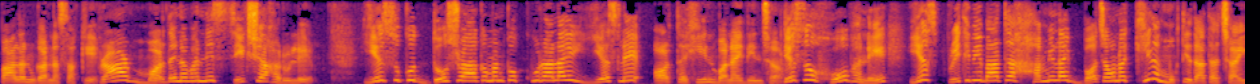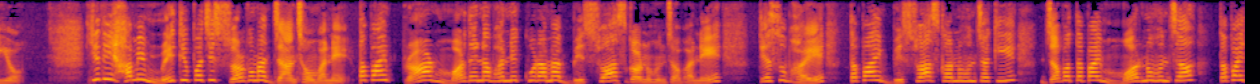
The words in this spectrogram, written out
पालन गर्न सके। प्राण मर्दैन भन्ने शिक्षाहरूले यसुको दोस्रो आगमनको कुरालाई यसले अर्थहीन बनाइदिन्छ। यसो हो भने यस पृथ्वीबाट हामीलाई बचाउन किन मुक्तिदाता चाहियो? यदि हामी मृत्युपछि स्वर्गमा जान्छौँ भने तपाईँ प्राण मर्दैन भन्ने कुरामा विश्वास गर्नुहुन्छ भने त्यसो भए तपाईँ विश्वास गर्नुहुन्छ कि जब तपाईँ मर्नुहुन्छ तपाईँ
